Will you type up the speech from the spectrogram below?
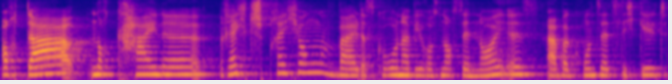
auch da noch keine Rechtsprechung, weil das Coronavirus noch sehr neu ist. Aber grundsätzlich gilt,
